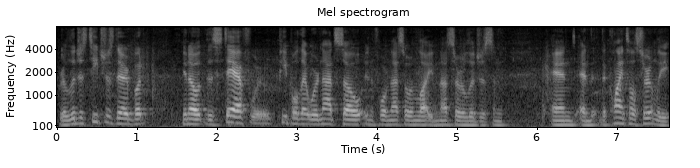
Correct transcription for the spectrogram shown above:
religious teachers there, but you know the staff were people that were not so informed, not so enlightened, not so religious, and and and the clientele certainly.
